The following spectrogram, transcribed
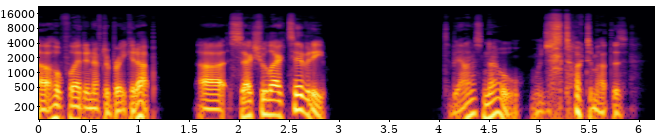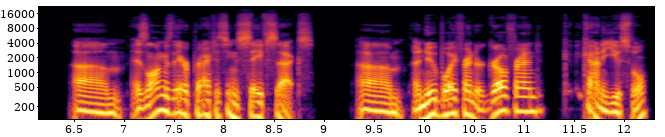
Uh, hopefully, I didn't have to break it up. Uh, sexual activity. To be honest, no. We just talked about this. Um, as long as they are practicing safe sex. Um, a new boyfriend or girlfriend could be kind of useful.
